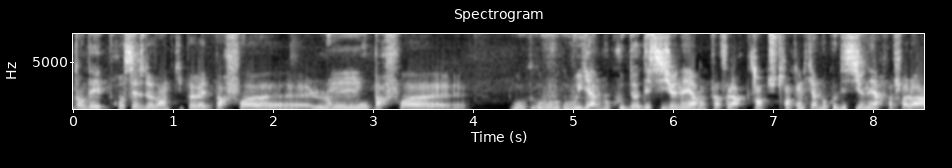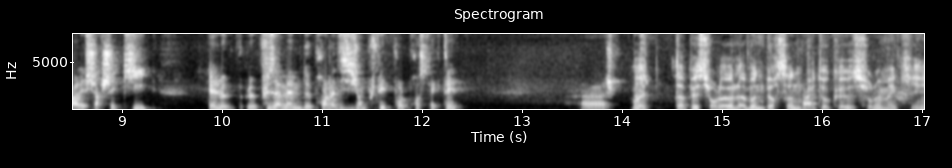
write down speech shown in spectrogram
dans des process de vente qui peuvent être parfois longs ou parfois où, où, il y a beaucoup de décisionnaires. Donc, va falloir, quand tu te rends compte qu'il y a beaucoup de décisionnaires, il va falloir aller chercher qui est le, plus à même de prendre la décision plus vite pour le prospecter. Euh, ouais, taper sur la bonne personne plutôt que sur le mec qui,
